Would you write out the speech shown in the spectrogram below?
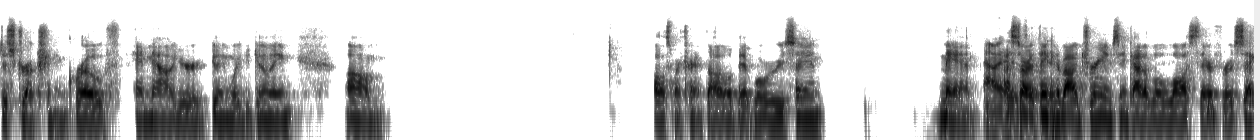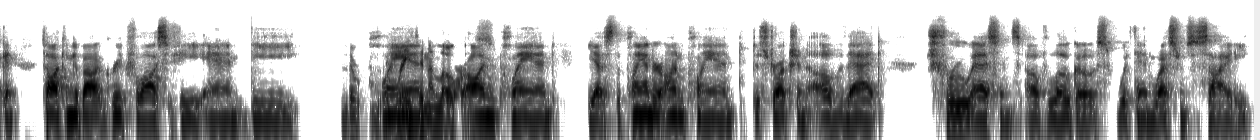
destruction and growth, and now you're doing what you're doing. Um, I lost my train of thought a little bit. What were we saying? Man, oh, I started thinking about dreams and got a little lost there for a second. Talking about Greek philosophy and the the planned and or unplanned yes the planned or unplanned destruction of that true essence of logos within western society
